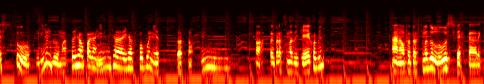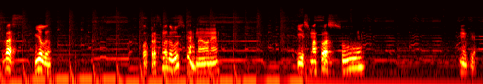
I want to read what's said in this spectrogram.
Isso, lindo. Matou já o Paganini, já, já ficou bonita a situação. Hum, ó, foi pra cima do Jacob. Ah não, foi pra cima do Lucifer, cara. Que vacilo. Pô, pra cima do Lucifer não, né? Isso, matou a Sul. Vamos ver.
